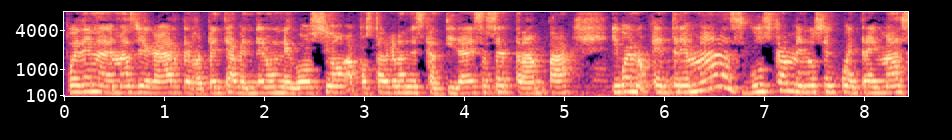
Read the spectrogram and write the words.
Pueden además llegar de repente a vender un negocio, apostar grandes cantidades, hacer trampa. Y bueno, entre más busca, menos encuentra y más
